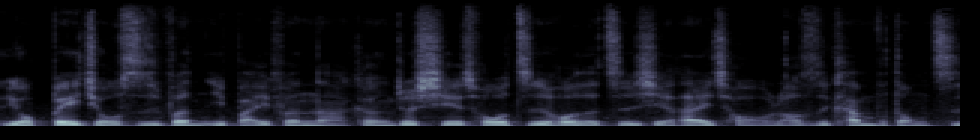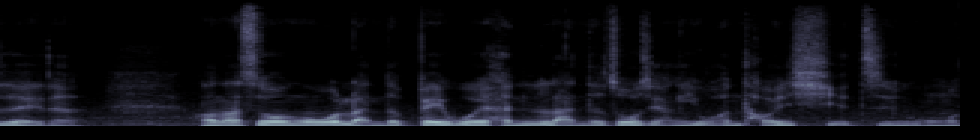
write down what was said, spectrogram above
有背九十分、一百分呐，可能就写错字或者字写太丑，老师看不懂之类的，然后那时候我懒得背，我也很懒得做讲义，我很讨厌写字，我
